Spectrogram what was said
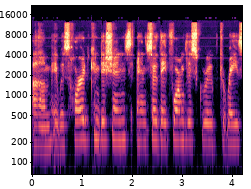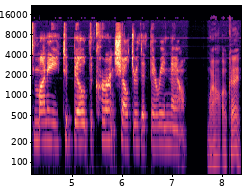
Um, it was hard conditions, and so they formed this group to raise money to build the current shelter that they're in now. Wow. Okay.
